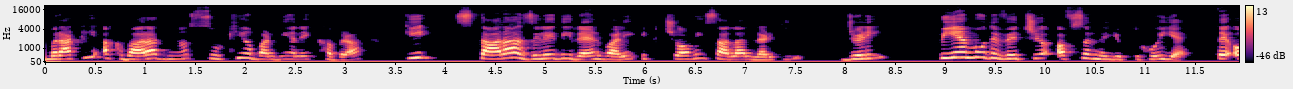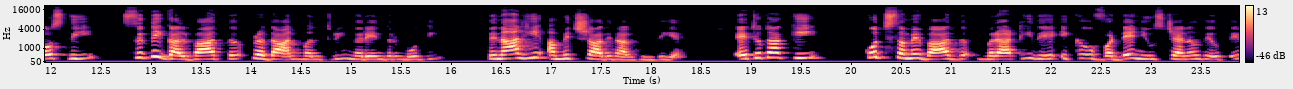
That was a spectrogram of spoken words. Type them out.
ਮਰਾਠੀ ਅਖਬਾਰਾਂ ਦੀਆਂ ਸੁਰਖੀਆਂ ਬਣਦੀਆਂ ਨੇ ਖਬਰਾਂ ਕਿ 17 ਜ਼ਿਲ੍ਹੇ ਦੀ ਰਹਿਣ ਵਾਲੀ ਇੱਕ 24 ਸਾਲਾ ਲੜਕੀ ਜਿਹੜੀ ਪੀਐਮਓ ਦੇ ਵਿੱਚ ਅਫਸਰ ਨਿਯੁਕਤ ਹੋਈ ਹੈ ਤੇ ਉਸ ਦੀ ਸਿੱਧੀ ਗੱਲਬਾਤ ਪ੍ਰਧਾਨ ਮੰਤਰੀ ਨਰਿੰਦਰ ਮੋਦੀ ਦੇ ਨਾਲ ਹੀ ਅਮਿਤ ਸ਼ਾਹ ਦੇ ਨਾਲ ਹੁੰਦੀ ਹੈ। ਇੱਥੋਂ ਤੱਕ ਕਿ ਕੁਝ ਸਮੇਂ ਬਾਅਦ ਮਰਾਠੀ ਦੇ ਇੱਕ ਵੱਡੇ ਨਿਊਜ਼ ਚੈਨਲ ਦੇ ਉੱਤੇ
